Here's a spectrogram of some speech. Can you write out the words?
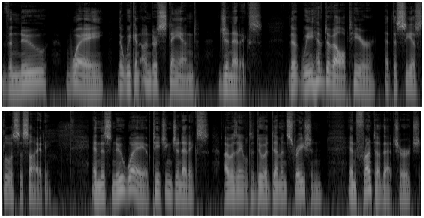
the new way that we can understand genetics that we have developed here at the C.S. Lewis Society. And this new way of teaching genetics, I was able to do a demonstration in front of that church,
